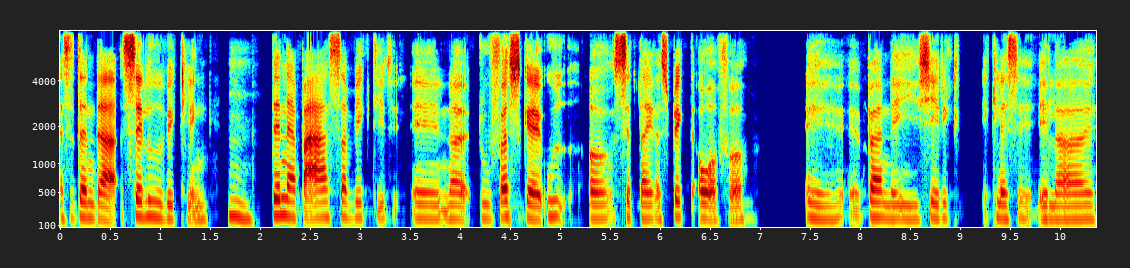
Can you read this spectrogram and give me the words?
Altså, den der selvudvikling, mm, den er bare så vigtigt, øh, når du først skal ud og sætte dig i respekt over for øh, børnene i 6. klasse, eller øh,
